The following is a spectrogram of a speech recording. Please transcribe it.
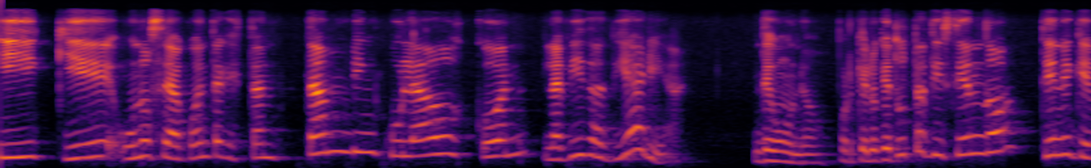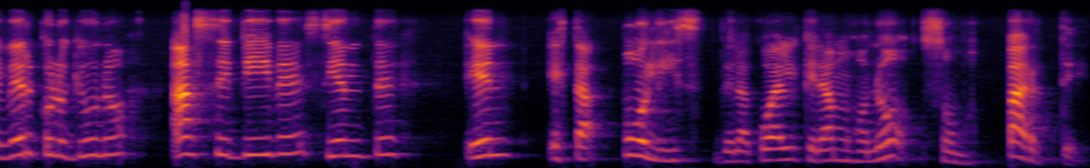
y que uno se da cuenta que están tan vinculados con la vida diaria de uno, porque lo que tú estás diciendo tiene que ver con lo que uno hace, vive, siente en esta polis de la cual queramos o no somos parte.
